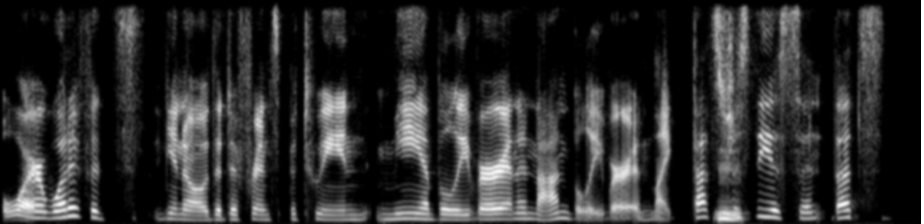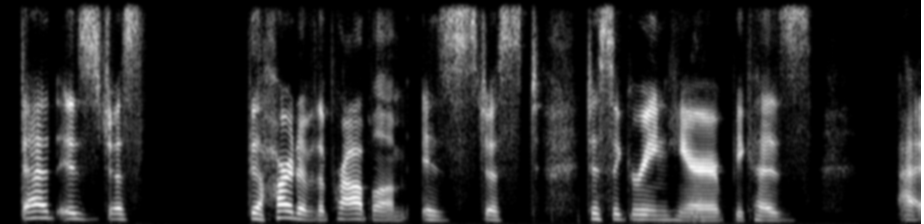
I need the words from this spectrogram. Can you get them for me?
Or what if it's, you know, the difference between me, a believer, and a non believer? And like, that's mm. just the ascent, that's, that is just the heart of the problem is just disagreeing here because uh,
